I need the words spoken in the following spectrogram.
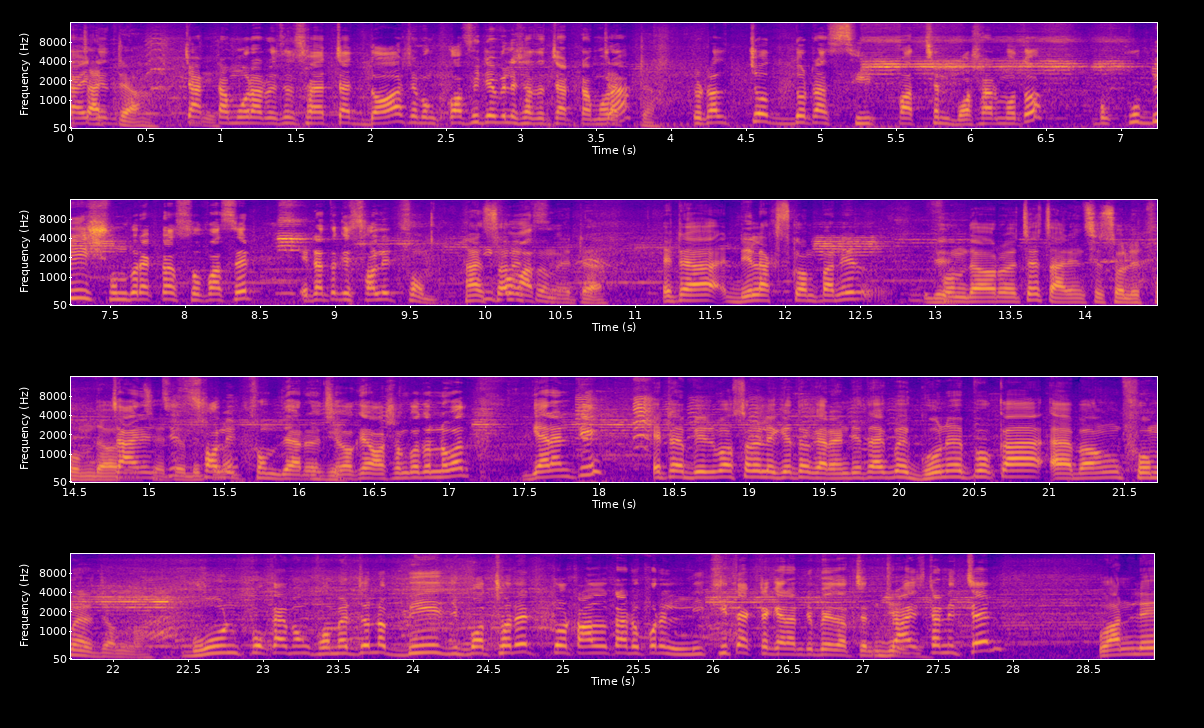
সাইডে চারটা। চারটা মোড়া রয়েছে ছয় চার দশ এবং কফি টেবিলের সাথে চারটা মোড়া। টোটাল চোদ্দটা সিট পাচ্ছেন বসার মতো। খুবই সুন্দর একটা সোফা সেট। এটা থেকে সলিড ফোম হ্যাঁ সলিড ফোম এটা। এটা ডিলাক্স কোম্পানির। ফোম দেওয়া রয়েছে চার ইঞ্চি সলিড ফোম দেওয়া চার ইঞ্চি সলিড ফোম দেওয়া রয়েছে। ওকে অসংখ্য ধন্যবাদ। গ্যারান্টি এটা বিশ বছরের লিখিত গ্যারান্টি থাকবে গুণে পোকা এবং ফোমের জন্য। গুণ পোকা এবং ফোমের জন্য বিশ বছরের টোটালটার উপরে লিখিত একটা গ্যারান্টি পেয়ে যাচ্ছেন। প্রাইসটা নিচ্ছেন? ওয়ানলি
